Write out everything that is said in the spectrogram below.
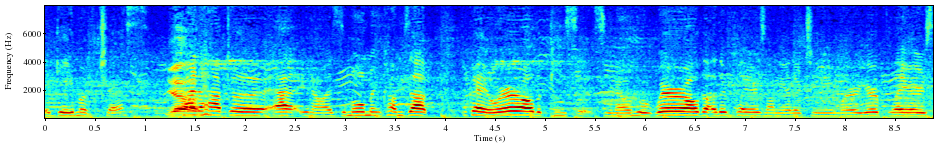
a game of chess. Yeah. Kind of have to, uh, you know, as the moment comes up, okay, where are all the pieces? You know, who, where are all the other players on the other team? Where are your players?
